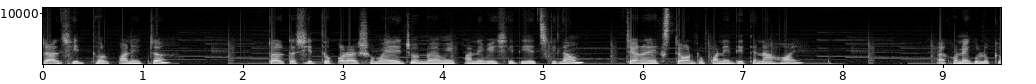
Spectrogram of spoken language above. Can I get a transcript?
ডাল সিদ্ধর পানিটা। ডালটা সিদ্ধ করার সময় এর জন্য আমি পানি বেশি দিয়েছিলাম, যেন এক্সট্রা অন্য পানি দিতে না হয়। এখন এগুলোকে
